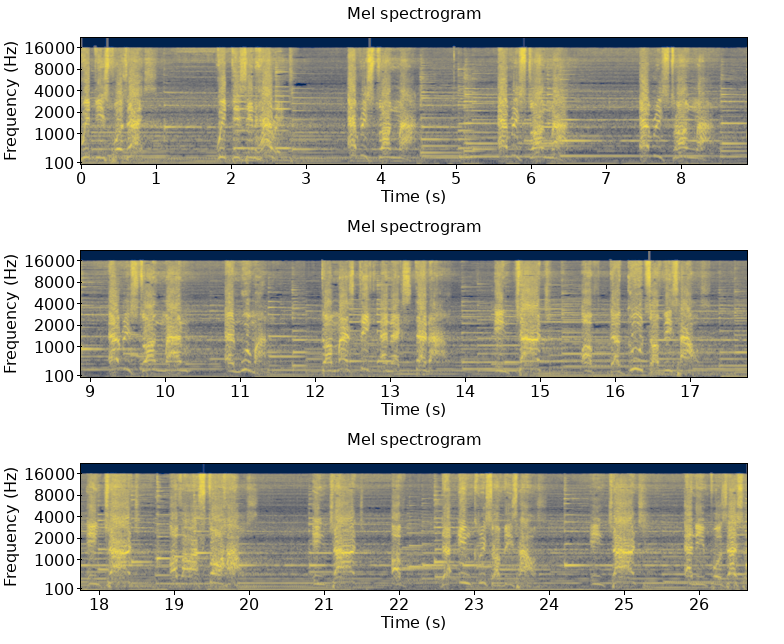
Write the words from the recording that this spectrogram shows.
We dispossess, we disinherit. Every strong man, every strong man, every strong man, every strong man and woman, domestic and external, in charge of the goods of this house, in charge of our storehouse, in charge of the increase of this house, in charge and in possession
